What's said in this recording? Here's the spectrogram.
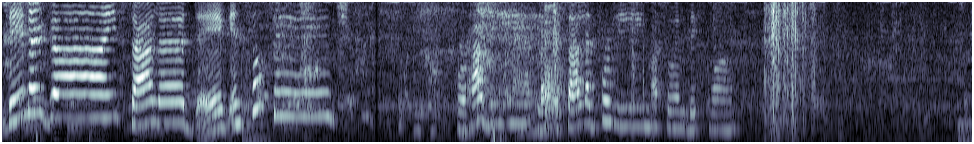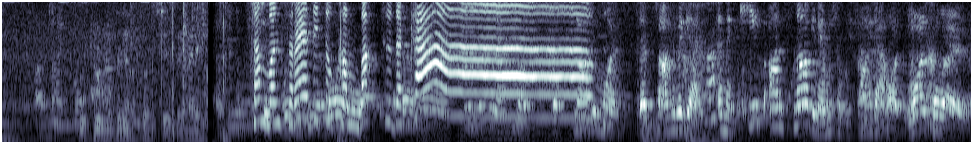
Dinner guys! Salad, egg, and sausage! For hubby, plus a salad for him as well this one. We can't have the little sausages, they're very hot. Someone's ready to come back to the car! Let's snog him couch. once, then snog him again, and then keep on snogging him until we find out. Microwave.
